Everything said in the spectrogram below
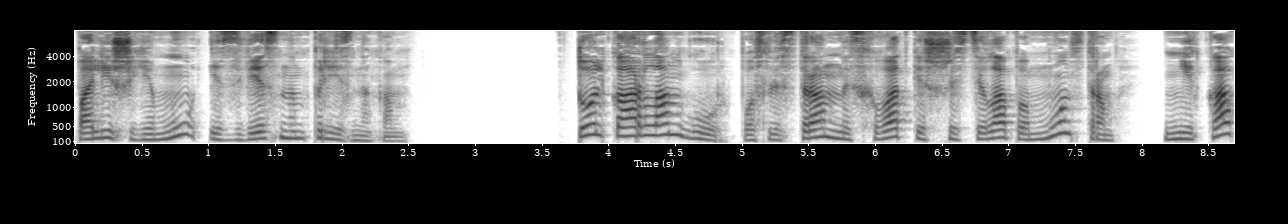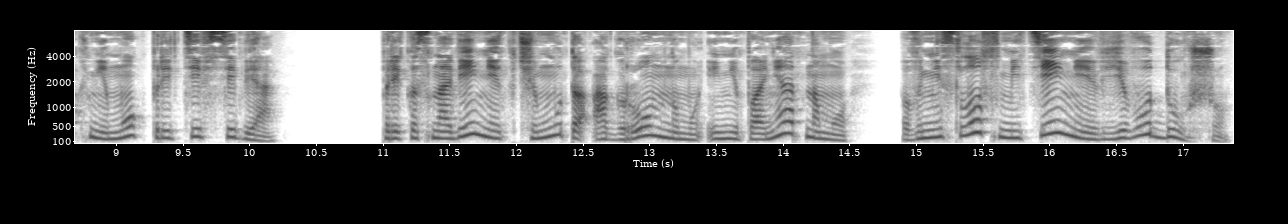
по лишь ему известным признакам. Только Орлангур после странной схватки с шестилапым монстром никак не мог прийти в себя. Прикосновение к чему-то огромному и непонятному внесло смятение в его душу.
